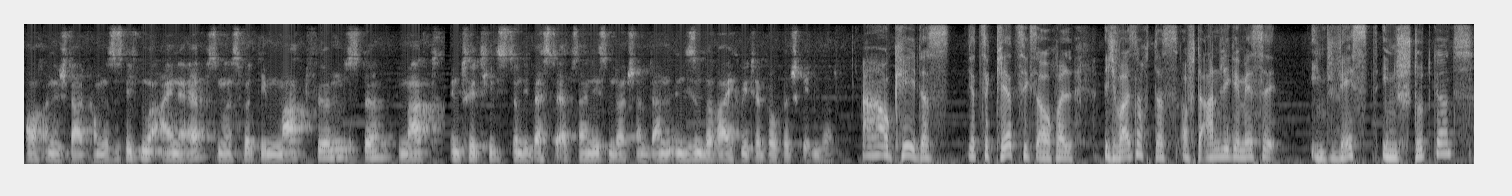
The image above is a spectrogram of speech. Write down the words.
auch an den Start kommen. Das ist nicht nur eine App, sondern es wird die marktführendste, die marktintuitivste und die beste App sein, die es in Deutschland dann in diesem Bereich Retail Brokerage geben wird. Ah, okay, das jetzt erklärt sich's auch, weil ich weiß noch, dass auf der Anlegemesse Invest in Stuttgart.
